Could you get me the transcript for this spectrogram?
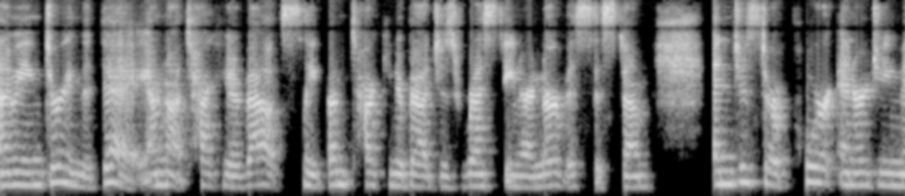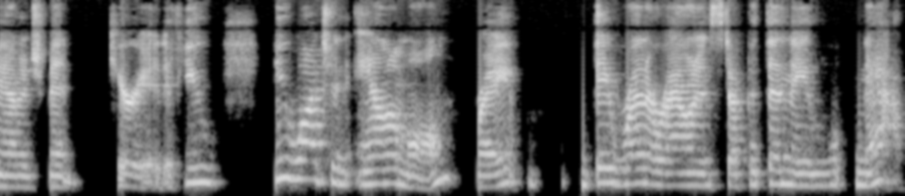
I mean, during the day, I'm not talking about sleep. I'm talking about just resting our nervous system and just our poor energy management. Period. If you you watch an animal, right? They run around and stuff, but then they nap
